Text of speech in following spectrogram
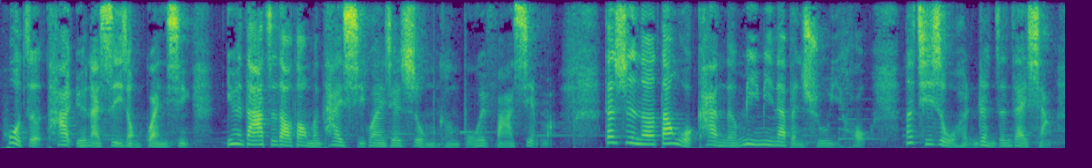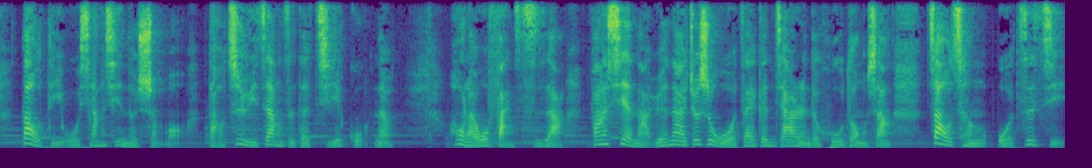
或者它原来是一种惯性。因为大家知道，当我们太习惯一些事，我们可能不会发现嘛。但是呢，当我看了《秘密》那本书以后，那其实我很认真在想，到底我相信了什么，导致于这样子的结果呢？后来我反思啊，发现啊，原来就是我在跟家人的互动上，造成我自己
